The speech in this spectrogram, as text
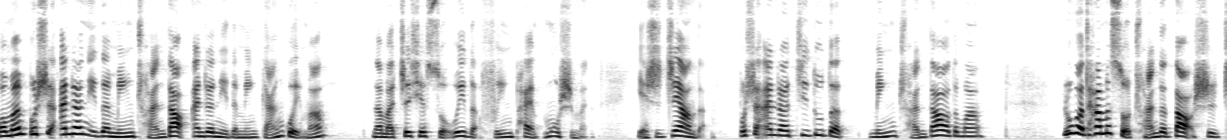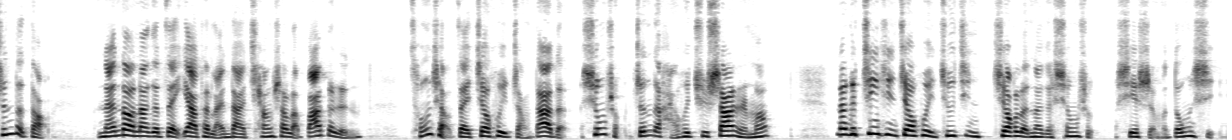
我们不是按照你的名传道，按照你的名赶鬼吗？”那么这些所谓的福音派牧师们也是这样的，不是按照基督的名传道的吗？如果他们所传的道是真的道，难道那个在亚特兰大枪杀了八个人、从小在教会长大的凶手真的还会去杀人吗？那个浸信教会究竟教了那个凶手些什么东西？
